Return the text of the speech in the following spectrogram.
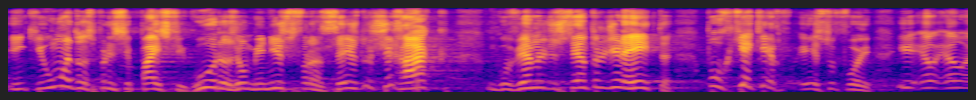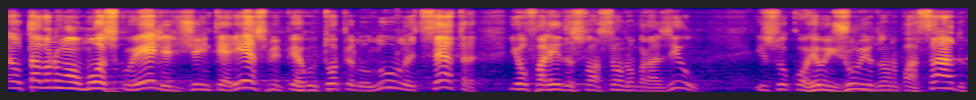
em que uma das principais figuras é o ministro francês do Chirac, um governo de centro-direita. Por que, que isso foi? Eu estava num almoço com ele, ele tinha interesse, me perguntou pelo Lula, etc., e eu falei da situação no Brasil, isso ocorreu em junho do ano passado,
